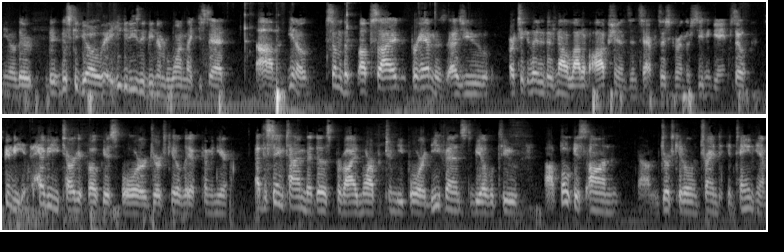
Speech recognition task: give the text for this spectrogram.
you know, there this could go. He could easily be number one, like you said. Um, you know, some of the upside for him is, as you articulated, there's not a lot of options in San Francisco in the receiving game, so it's going to be heavy target focus for George Kittle the upcoming year. At the same time, that does provide more opportunity for defense to be able to uh, focus on um, George Kittle and trying to contain him.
